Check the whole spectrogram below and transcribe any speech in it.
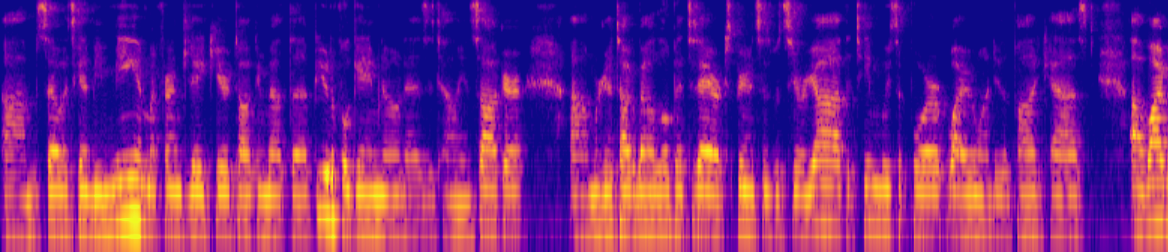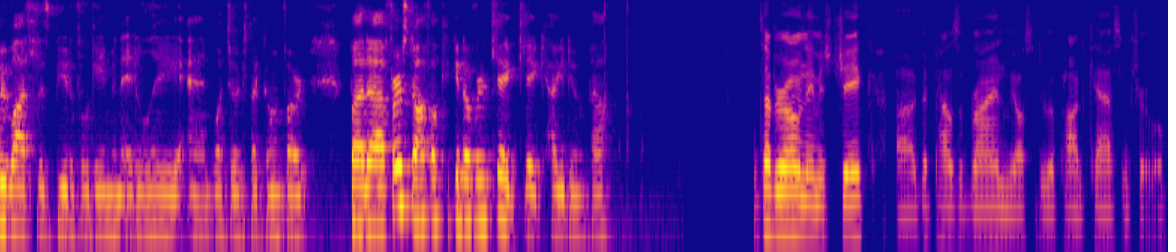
Um, so it's going to be me and my friend Jake here talking about the beautiful game known as Italian soccer. Um, we're going to talk about a little bit today our experiences with Serie A, the team we support, why we want to do the podcast, uh, why we watched this beautiful game in Italy, and what to expect going forward. But uh, first off, I'll kick it over to Jake. Jake, how you doing, pal? What's up, everyone? My name is Jake. Uh, good pals with Ryan. We also do a podcast. I'm sure we'll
